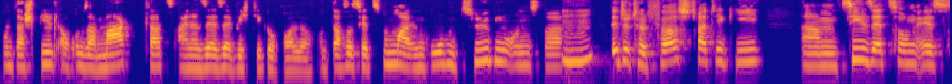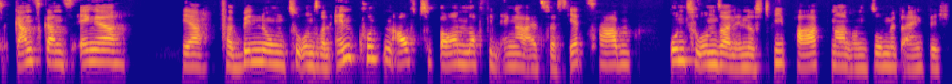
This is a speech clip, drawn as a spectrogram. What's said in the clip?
Und da spielt auch unser Marktplatz eine sehr, sehr wichtige Rolle. Und das ist jetzt nun mal in groben Zügen unsere mhm. Digital First Strategie. Ähm, Zielsetzung ist, ganz, ganz enge ja, Verbindungen zu unseren Endkunden aufzubauen, noch viel enger als wir es jetzt haben, und zu unseren Industriepartnern und somit eigentlich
